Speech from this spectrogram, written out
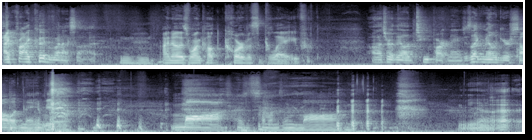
I, I could when I saw it. Mm-hmm. I know there's one called Corvus Glaive. Oh, that's right. They all had two part names. It's like Metal Gear Solid names. Yeah, Ma. Is someone's name Ma? yeah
